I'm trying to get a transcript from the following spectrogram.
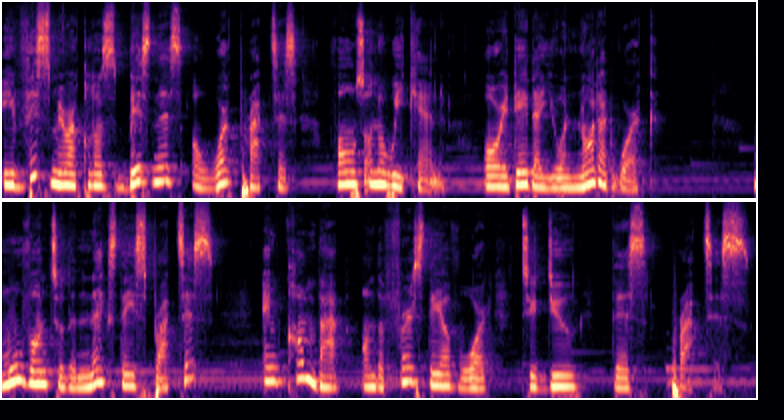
If this miraculous business or work practice falls on a weekend or a day that you are not at work, move on to the next day's practice and come back on the first day of work to do this practice.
